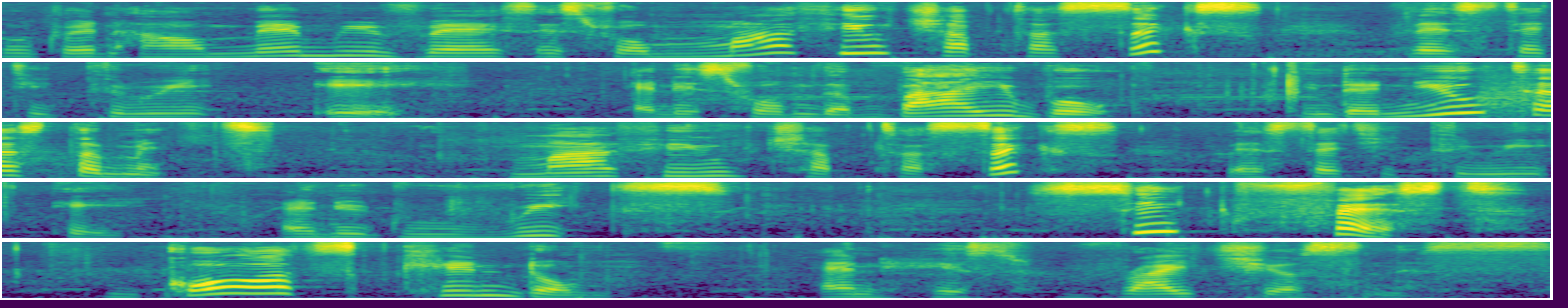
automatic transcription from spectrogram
Children, our memory verse is from Matthew chapter 6, verse 33a, and it's from the Bible in the New Testament. Matthew chapter 6, verse 33a, and it reads Seek first God's kingdom and his righteousness.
